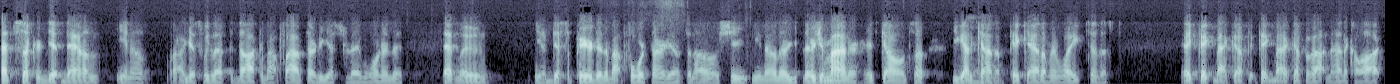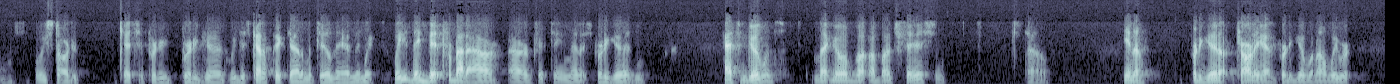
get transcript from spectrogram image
that sucker dipped down. You know, I guess we left the dock about five thirty yesterday morning. That that moon, you know, disappeared at about four thirty. I said, "Oh shoot, you know, there there's your minor. It's gone." So you got to Yeah. kind of pick at them and wait till the they picked back up. It picked back up about nine o'clock, and we started catching pretty pretty good. We just kind of picked at them until then. Then we we they bit for about an hour, hour and fifteen minutes, pretty good, and had some good ones. Let go of a bunch of fish, and uh, you know, pretty good. Charlie had a pretty good one on. We were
